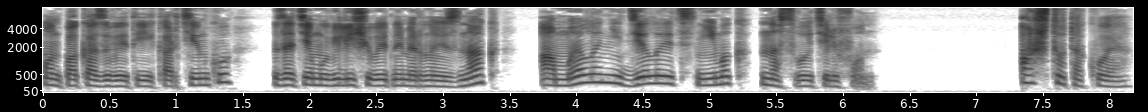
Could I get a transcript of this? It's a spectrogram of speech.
Он показывает ей картинку, затем увеличивает номерной знак, а Мелани делает снимок на свой телефон. А что такое?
